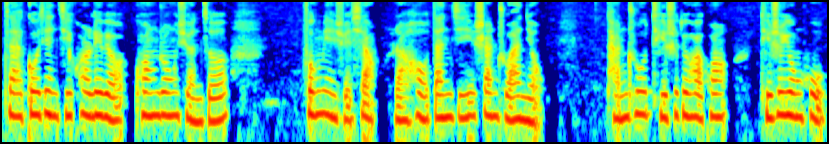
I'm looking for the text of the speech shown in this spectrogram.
在构建基块列表框中选择封面选项，然后单击删除按钮，弹出提示对话框，提示用户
